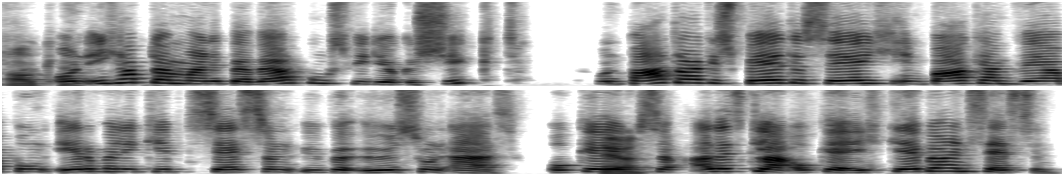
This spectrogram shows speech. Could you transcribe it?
Okay. Und ich habe dann meine Bewerbungsvideo geschickt und ein paar Tage später sehe ich in Barcamp-Werbung, Irmeli gibt Session über Ös und As. Okay, ja. so, alles klar, okay, ich gebe ein Session.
